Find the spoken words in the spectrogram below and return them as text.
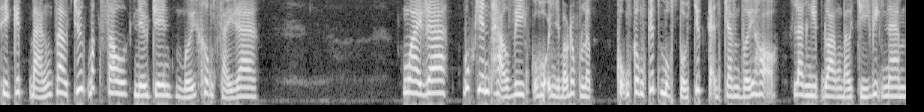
thì kịch bản vào trước bắt sau nêu trên mới không xảy ra. Ngoài ra, bút danh Thảo Vi của Hội Nhà báo độc lập cũng công kích một tổ chức cạnh tranh với họ là Nghiệp đoàn Báo chí Việt Nam.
